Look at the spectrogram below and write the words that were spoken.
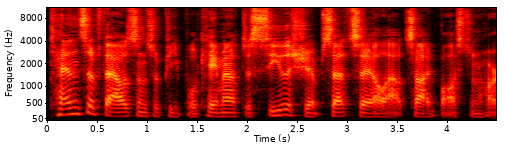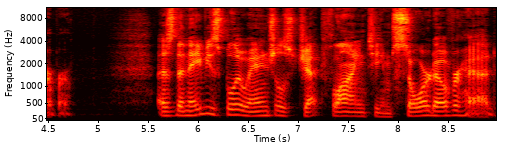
Tens of thousands of people came out to see the ship set sail outside Boston Harbor. As the Navy's Blue Angels jet flying team soared overhead,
